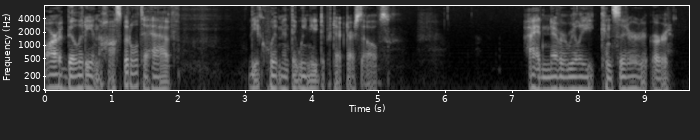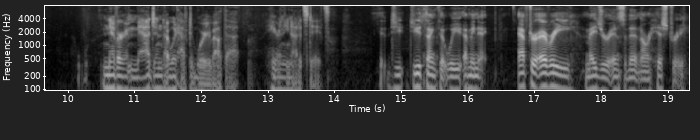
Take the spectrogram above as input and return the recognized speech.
our ability in the hospital to have the equipment that we need to protect ourselves. I had never really considered or never imagined I would have to worry about that here in the United States. Do you, do you think that we? I mean, after every major incident in our history,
